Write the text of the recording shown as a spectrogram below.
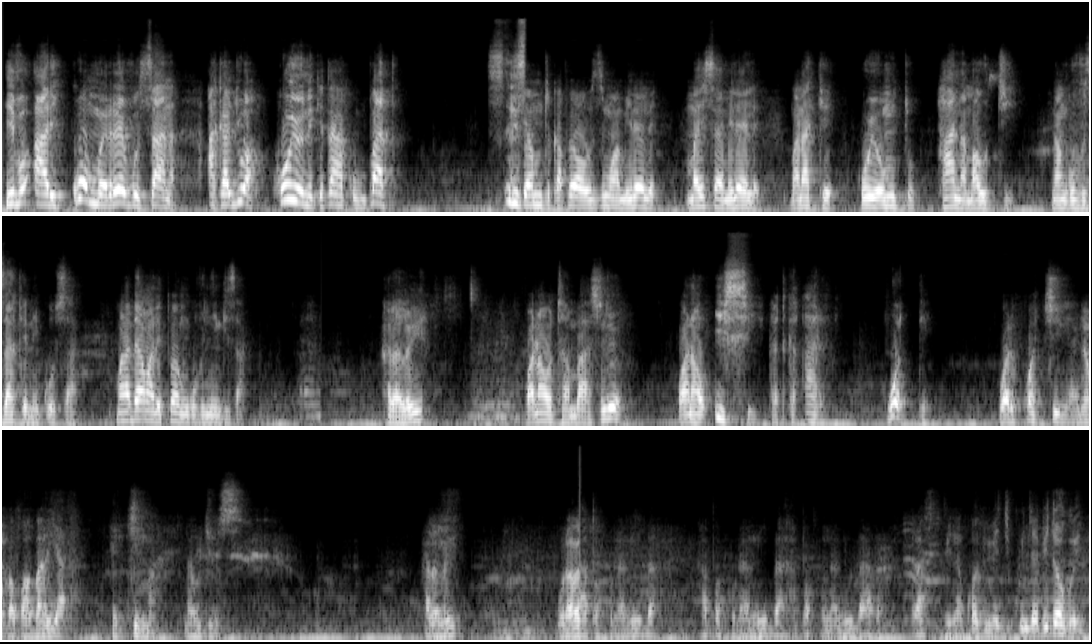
Hivyo alikuwa mwerevu sana, akajua huyu nikitaka kumpata ya mtu kapewa uzima wa milele, maisha ya milele, manake huyo mtu hana mauti na nguvu zake ni kuu sana. Mwanadamu alipewa nguvu nyingi sana. Haleluya! Wanaotambaa, si ndio? Wanaoishi katika ardhi wote walikuwa chini ya nyoka kwa habari ya hekima na ujuzi. Haleluya! Unaona hapa kuna miba, hapa kuna miba, hapa kuna miba, hapa alafu vinakuwa vimejikunja vidogo hivi.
